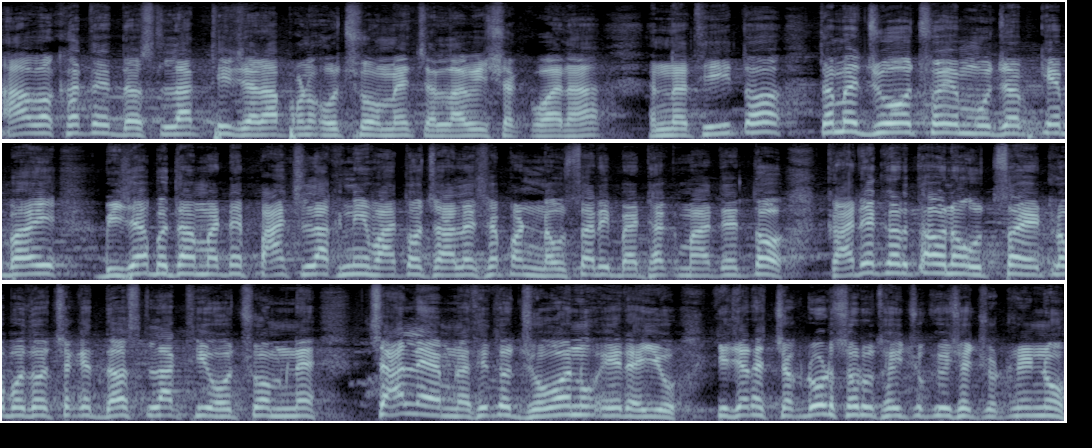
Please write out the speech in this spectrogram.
આ વખતે દસ લાખથી જરા પણ ઓછું અમે ચલાવી શકવાના નથી. તો તમે જુઓ છો એ મુજબ કે ભાઈ, બીજા બધા માટે પાંચ લાખની વાતો ચાલે છે, પણ નવસારી બેઠક માટે તો કાર્યકર્તાઓનો ઉત્સાહ એટલો બધો છે કે દસ લાખથી ઓછું અમને ચાલે એમ નથી. તો જોવાનું એ રહ્યું કે જ્યારે ચકડોળ શરૂ થઈ ચૂક્યું છે ચૂંટણીનું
